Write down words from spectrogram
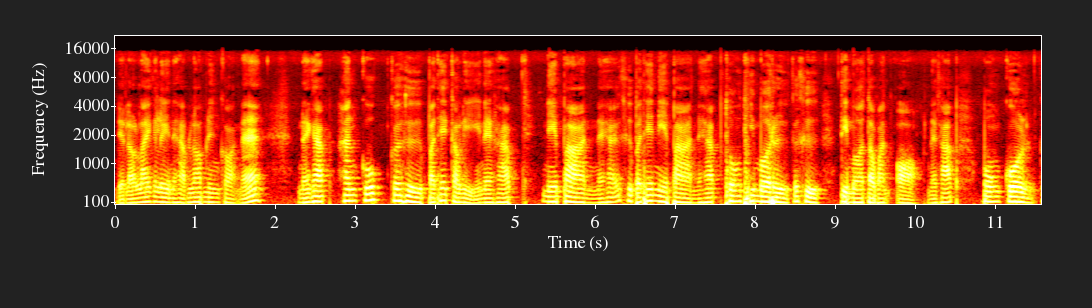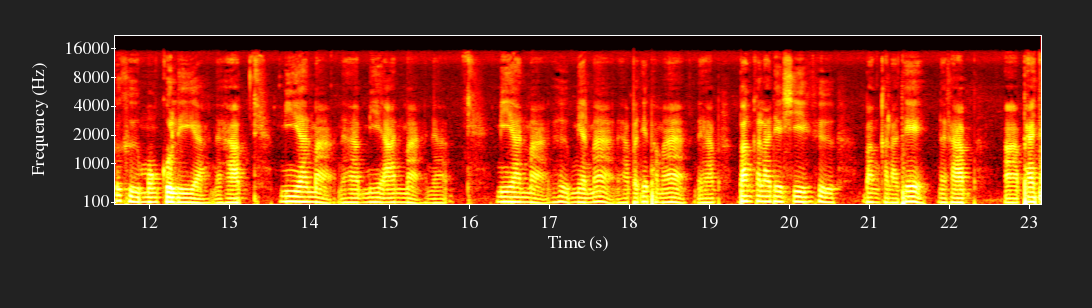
เดี๋ยวเราไล่กันเลยนะครับ รอบหนึ่งก่อนนะนะครับฮันกุกก็คือประเทศเกาหลีนะครับ เนปาลนะครับก็คือประเทศเนปาลนะครับทงทิมอร์ก็คือติมอร์ตะวันออกนะครับ มองโกลก็คือมองโกเลียนะครับ เมียนมานะครับ เมียนมานะครับ เมียนมาก็คือเมียนมานะครับ ประเทศพม่านะครับ บังกลาเทชีก็คือบังกลาเทศนะครับแพท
